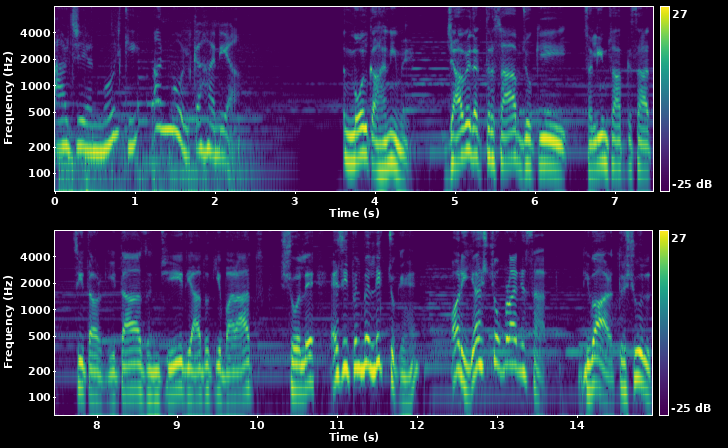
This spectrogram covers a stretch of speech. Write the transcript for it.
आरजे अनमोल की अनमोल कहानिया। अनमोल कहानी में जावेद अख्तर साहब जो कि सलीम साहब के साथ सीता और गीता जंजीर यादों की बारात शोले ऐसी फ़िल्में लिख चुके हैं और यश चोपड़ा के साथ दीवार त्रिशूल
